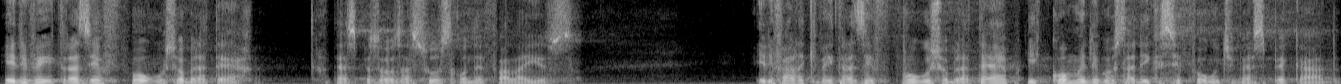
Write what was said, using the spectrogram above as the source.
ele veio trazer fogo sobre a terra. Até as pessoas assustam quando ele fala isso. Ele fala que veio trazer fogo sobre a terra e como ele gostaria que esse fogo tivesse pecado,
